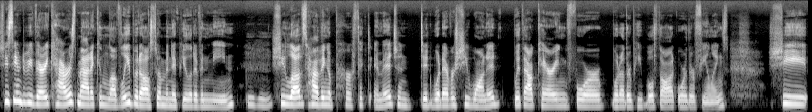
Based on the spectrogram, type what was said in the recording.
She seemed to be very charismatic and lovely, but also manipulative and mean. Mm-hmm. She loves having a perfect image and did whatever she wanted without caring for what other people thought or their feelings. She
